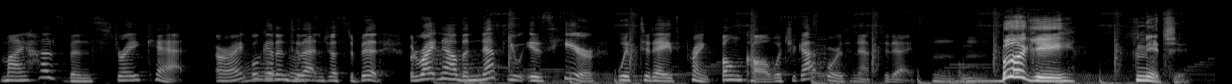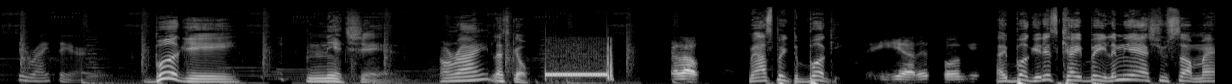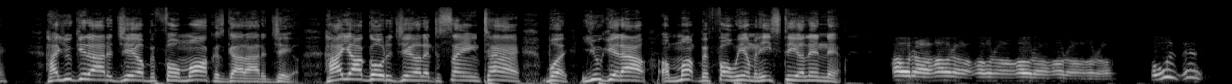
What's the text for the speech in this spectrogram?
My husband's stray cat. All right, we'll get into that in just a bit. But right now, the nephew is here with today's prank phone call. What you got for his nephew today? Mhm. Boogie snitching. See right there. Boogie snitching. All right, let's go. Hello. May I speak to Boogie? Yeah, this Boogie. Hey, Boogie, this KB. Let me ask you something, man. How you get out of jail before Marcus got out of jail? How y'all go to jail at the same time, but you get out a month before him and he's still in there? Hold on, hold on, hold on, hold on, hold on, hold on. Who is this?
